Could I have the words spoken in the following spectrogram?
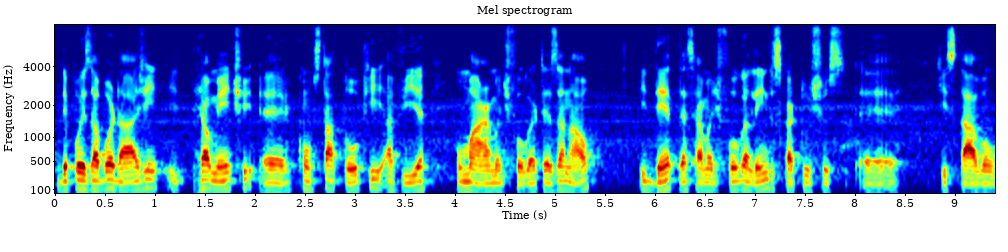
Depois da abordagem, realmente é, constatou que havia uma arma de fogo artesanal e dentro dessa arma de fogo, além dos cartuchos é, que estavam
